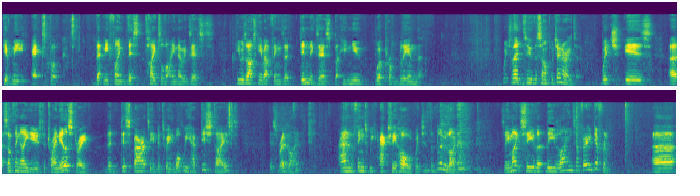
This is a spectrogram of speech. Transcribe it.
give me X book. Let me find this title that I know exists. He was asking about things that didn't exist, but he knew were probably in there. Which led to the sample generator, which is uh, something I use to try and illustrate the disparity between what we have digitized, this red line, and the things we actually hold, which is the blue line. So you might see that the lines are very different. Uh,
